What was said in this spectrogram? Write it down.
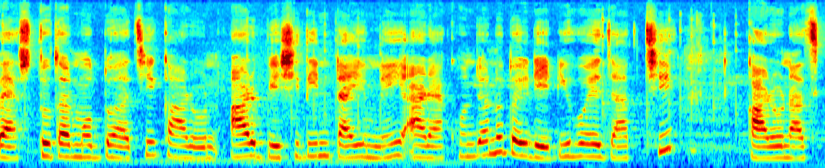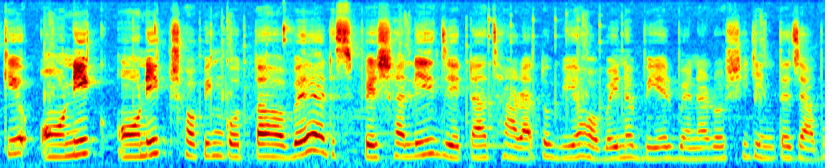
ব্যস্ততার মধ্যে আছি কারণ আর বেশি দিন টাইম নেই আর এখন জানো তো এই রেডি হয়ে যাচ্ছি। কারণ আজকে অনেক অনেক শপিং করতে হবে আর স্পেশালি যেটা ছাড়া তো বিয়ে হবেই না, বিয়ের বেনারসি কিনতে যাব।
